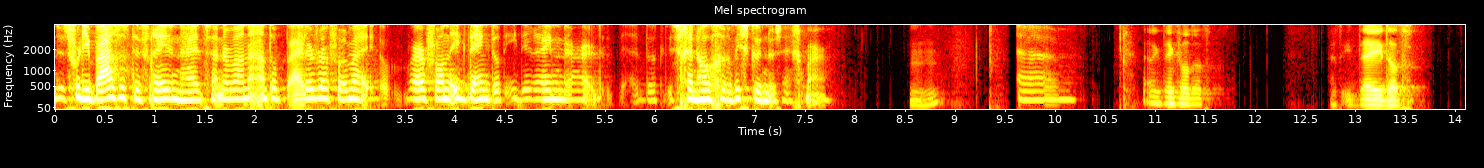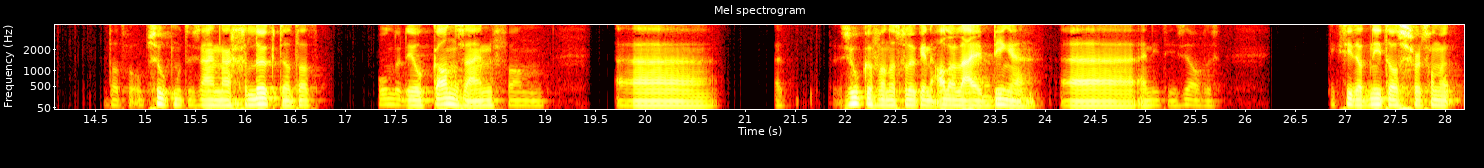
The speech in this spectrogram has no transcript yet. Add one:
dus voor die basistevredenheid zijn er wel een aantal pijlers waarvan, mij, waarvan ik denk dat iedereen daar. Dat is geen hogere wiskunde, zeg maar. Mhm. Ehm, En ik denk wel dat het idee dat, dat we op zoek moeten zijn naar geluk, dat dat onderdeel kan zijn van eh, het zoeken van het geluk in allerlei dingen eh, en niet in jezelf. Dus ik zie dat niet als een soort van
